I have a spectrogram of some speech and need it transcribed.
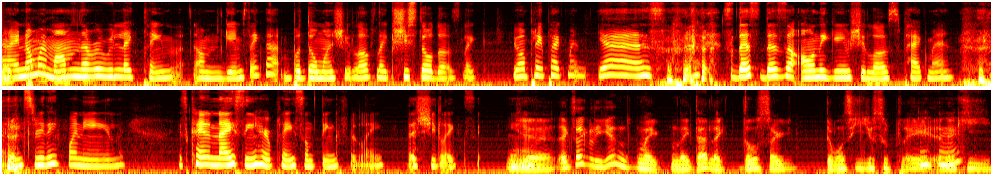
like I know my mom never really liked playing um games like that, but the one she loved, like she still does. Like, you want to play Pac-Man? Yes. so that's that's the only game she loves, Pac-Man, and it's really funny. It's kind of nice seeing her play something for like that she likes. It. Yeah. Yeah. exactly. Yeah, like like that. Like those are the ones he used to play, and like he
